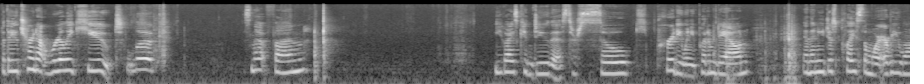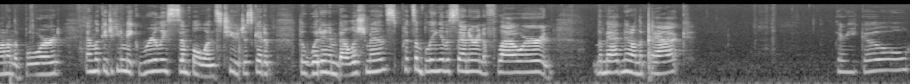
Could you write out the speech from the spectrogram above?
But they turned out really cute. Look. Isn't that fun? You guys can do this. They're so pretty when you put them down. And then you just place them wherever you want on the board. And look at, you can make really simple ones too. Just get a, the wooden embellishments, put some bling in the center and a flower and the magnet on the back. There you go,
